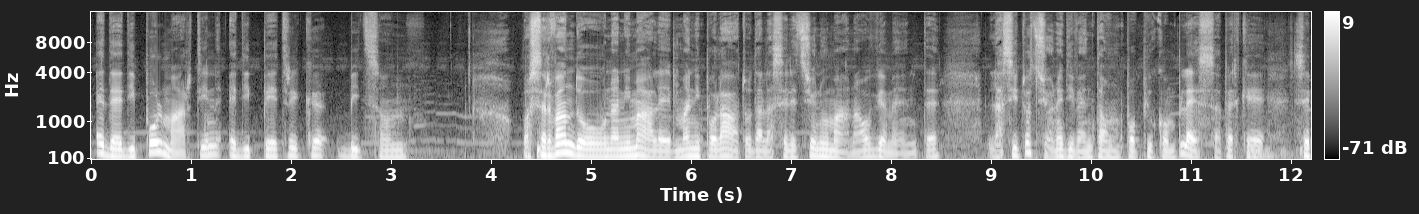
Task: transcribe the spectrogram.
ed è di Paul Martin e di Patrick Bitson. Osservando un animale manipolato dalla selezione umana, ovviamente, la situazione diventa un po' più complessa perché se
